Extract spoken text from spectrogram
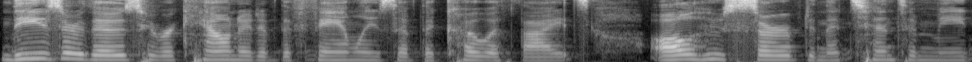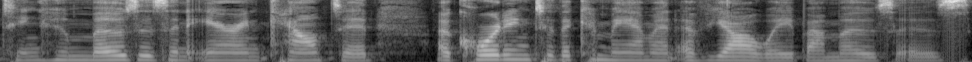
These are those who were counted of the families of the Kohathites, all who served in the tent of meeting, whom Moses and Aaron counted according to the commandment of Yahweh by Moses.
